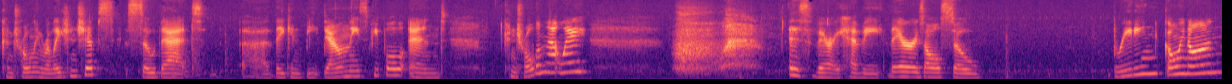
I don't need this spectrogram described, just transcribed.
controlling relationships so that uh, they can beat down these people and control them that way is very heavy. There is also breeding going on,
